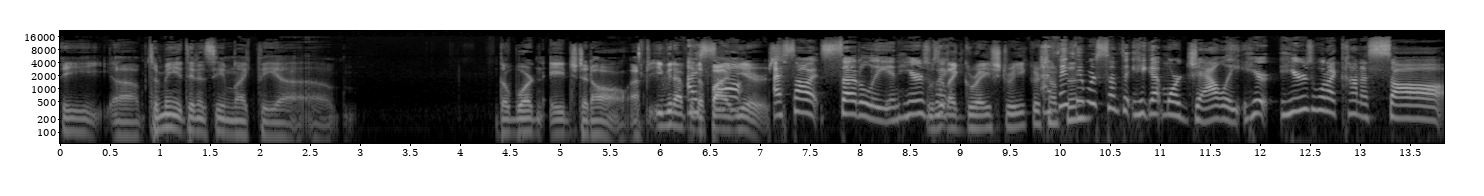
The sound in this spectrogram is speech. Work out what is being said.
the uh, to me it didn't seem like the uh, um the warden aged at all after even after the saw, five years. I saw it subtly, and here's was what, it like gray streak or something. I think there was something. He got more jowly. Here, here's what I kind of saw.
